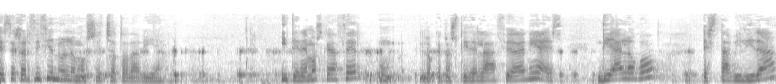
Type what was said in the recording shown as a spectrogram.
ese ejercicio no lo hemos hecho todavía. Y tenemos que hacer, lo que nos pide la ciudadanía es diálogo, estabilidad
